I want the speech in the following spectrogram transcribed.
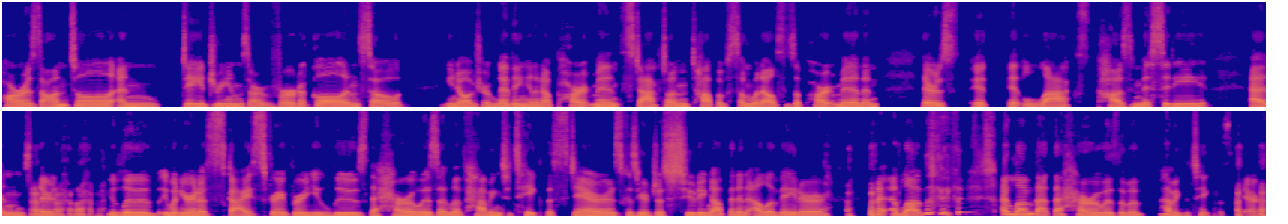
horizontal and daydreams are vertical and so you know mm-hmm. if you're living in an apartment stacked on top of someone else's apartment and there's it it lacks cosmicity and there you lose when you're in a skyscraper you lose the heroism of having to take the stairs because you're just shooting up in an elevator I, I, love i love that the heroism of having to take the stairs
